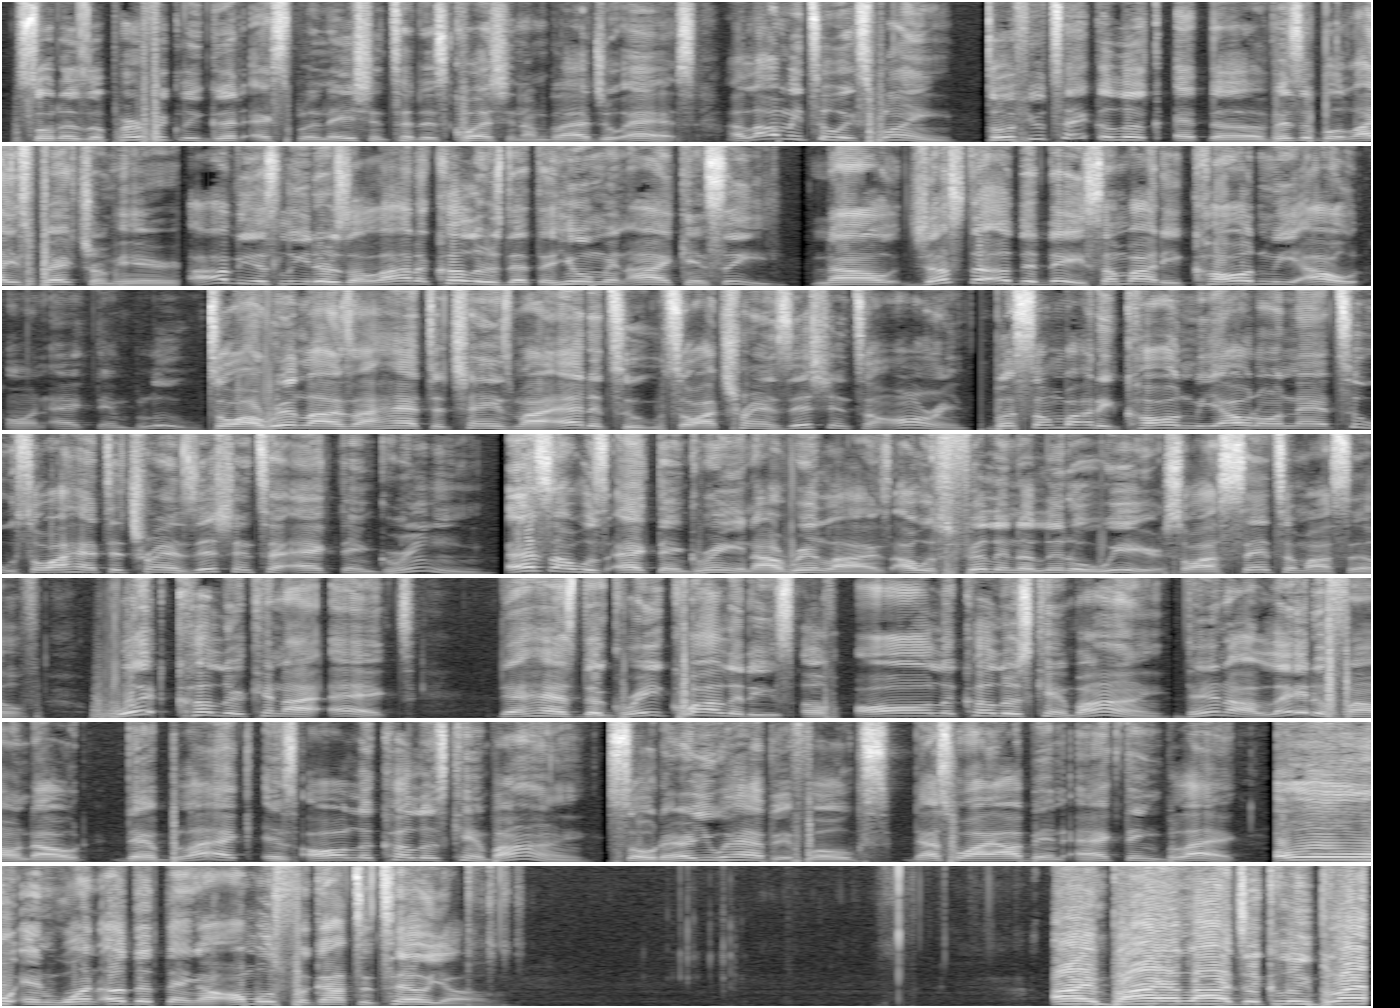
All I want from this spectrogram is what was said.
So there's a perfectly good explanation to this question. I'm glad you asked. Allow me to explain. So if you take a look at the visible light spectrum here, obviously there's a lot of colors that the human eye can see. Now, just the other day, somebody called me out on acting blue. So I realized I had to change my attitude. So I transitioned to orange. But somebody called me out on that too. So I had to transition to acting green. As I was acting green, I realized I was feeling a little weird. So I said to myself, what color can I act that has the great qualities of all the colors combined. Then I later found out that black is all the colors combined. So there you have it, folks. That's why I've been acting black. Oh, and one other thing I almost forgot to tell y'all. I'm biologically black.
